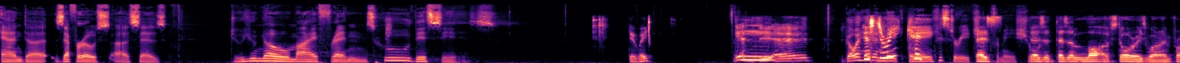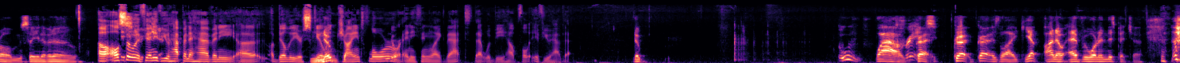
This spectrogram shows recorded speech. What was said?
And uh, Zephyros uh, says, Do you know, my friends, who this is? Do we? Yeah. Mm. uh, Go ahead History? and make a history check There's for me. Sure. there's a there's a lot of stories where I'm from, so you never know. uh, also, if history any of you happen to have any uh, ability or skill in giant lore or anything like that, that would be helpful if you have that. Nope. ooh, Wow, Crit. Gret, Gret, Greta's like, yep, I know everyone in this picture.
